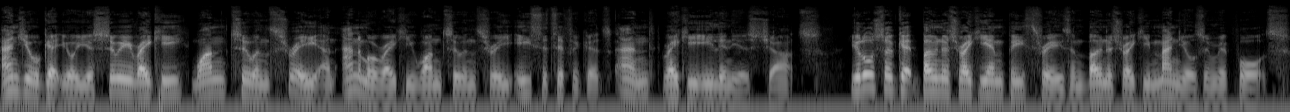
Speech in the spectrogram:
And you will get your Usui Reiki 1, 2, and 3 and Animal Reiki 1, 2, and 3 e certificates and Reiki e lineage charts. You'll also get bonus Reiki MP3s and bonus Reiki manuals and reports,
